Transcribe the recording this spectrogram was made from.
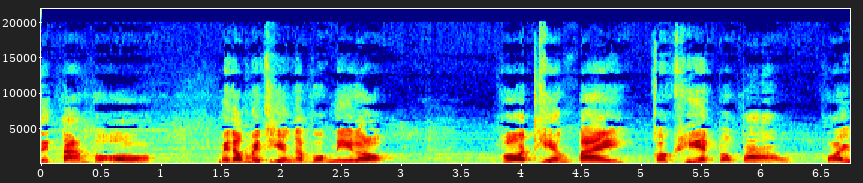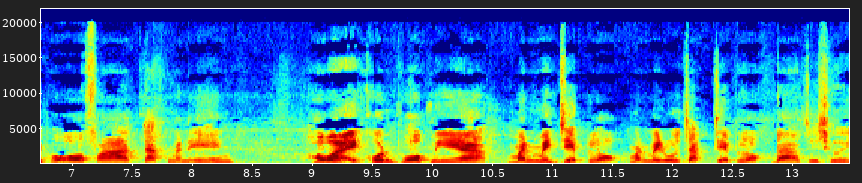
ติดตามพออ ไม่ต้องไปเถียงกับพวกนี้หรอก พราะเถียงไปก็เครียดเปล่าๆปล่อยพออฟ้าจัดมันเอง เพราะว่าไอ้คนพวกนี้มันไม่เจ็บหรอก มันไม่รู้จักเจ็บหรอกด่าเฉย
